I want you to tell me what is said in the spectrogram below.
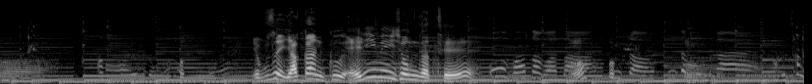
와. 아, 여기 너무 멋진데요? 야 무슨 약간 그 애니메이션 같아. 어 맞아 맞아 어? 진짜 진짜 어. 뭔가 엄청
